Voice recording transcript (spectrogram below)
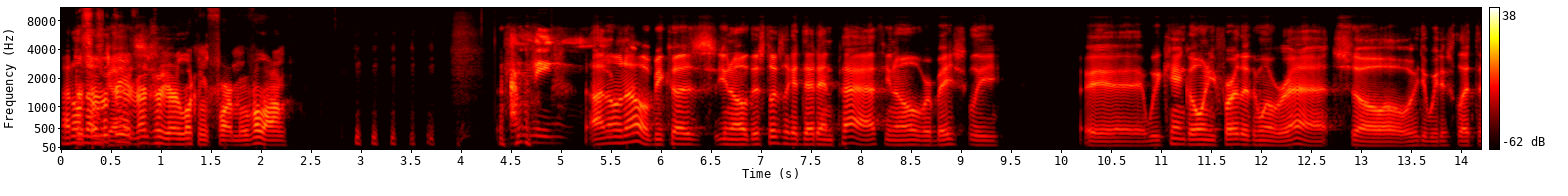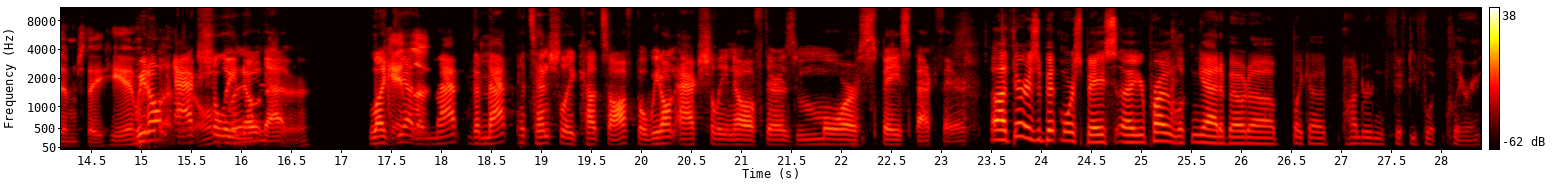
I don't This know, isn't the adventure you're looking for. Move along. I mean, I don't know because you know this looks like a dead end path. You know, we're basically uh, we can't go any further than where we're at. So do we just let them stay here? We don't find their own actually know that. or- Like, Okay, yeah, look. the map the map potentially cuts off, but we don't actually know if there's more space back there. Uh, there is a bit more space. Uh, you're probably looking at about uh, like a 150 foot clearing,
